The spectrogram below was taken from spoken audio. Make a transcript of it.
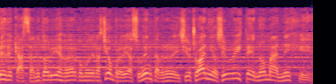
desde casa. No te olvides de beber con moderación, prohibida su venta, menor de 18 años. Si bebiste, no manejes.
